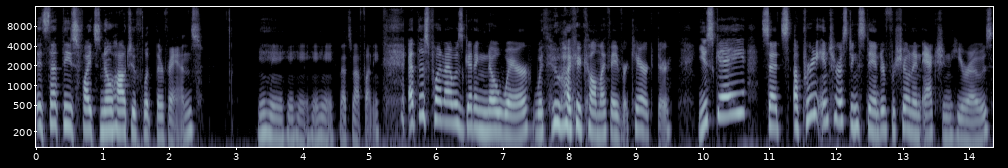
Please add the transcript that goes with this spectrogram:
it's that these fights know how to flip their fans. That's not funny. At this point, I was getting nowhere with who I could call my favorite character. Yusuke sets a pretty interesting standard for shonen action heroes.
